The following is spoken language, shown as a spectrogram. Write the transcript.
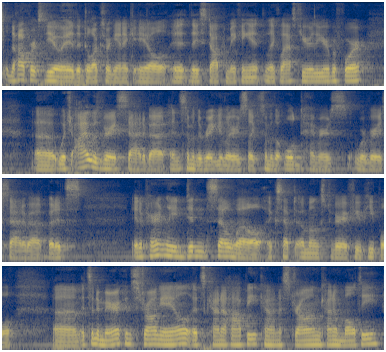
the Hopworks DOA, the Deluxe Organic Ale, it, they stopped making it like last year or the year before, uh, which I was very sad about, and some of the regulars, like some of the old timers, were very sad about. But it's it apparently didn't sell well, except amongst very few people. Um, it's an American strong ale. It's kind of hoppy, kind of strong, kind of malty.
